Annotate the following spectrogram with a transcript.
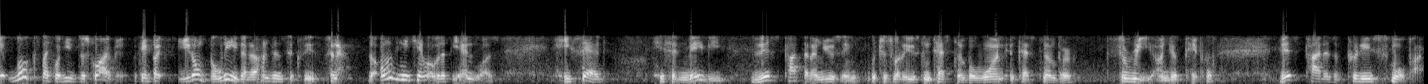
It looks like what he's describing. Okay, but you don't believe that at 160. So now, the only thing he came up with at the end was, he said, he said maybe this pot that I'm using, which is what I used in test number one and test number three on your paper, this pot is a pretty small pot.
